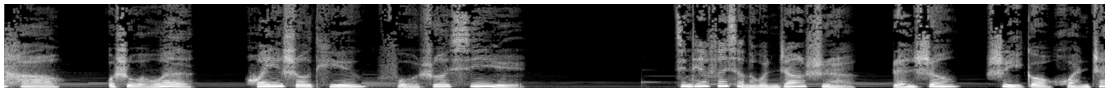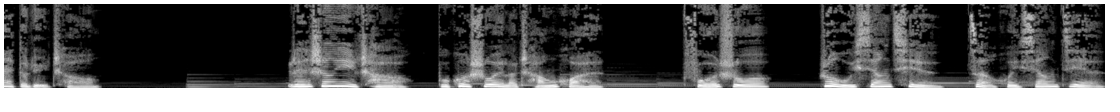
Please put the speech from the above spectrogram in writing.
好，我是文文，欢迎收听《佛说心语》。今天分享的文章是：人生是一个还债的旅程。人生一场，不过是为了偿还。佛说：若无相欠，怎会相见？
